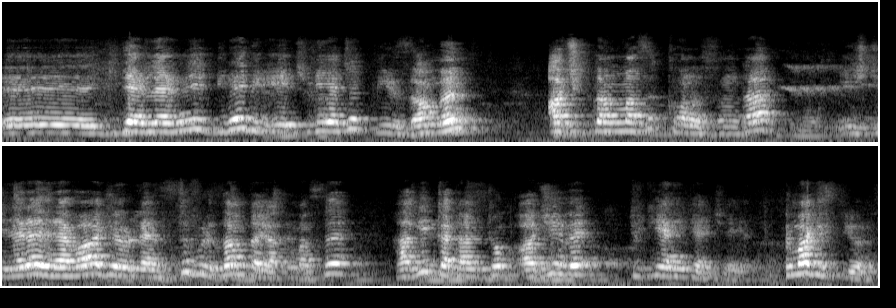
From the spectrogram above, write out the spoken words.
e, giderlerini birebir etkileyecek bir zamın açıklanması konusunda işçilere reva görülen sıfır zam dayatması hakikaten çok acı ve Türkiye'nin gerçeği. Kırmak istiyoruz.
